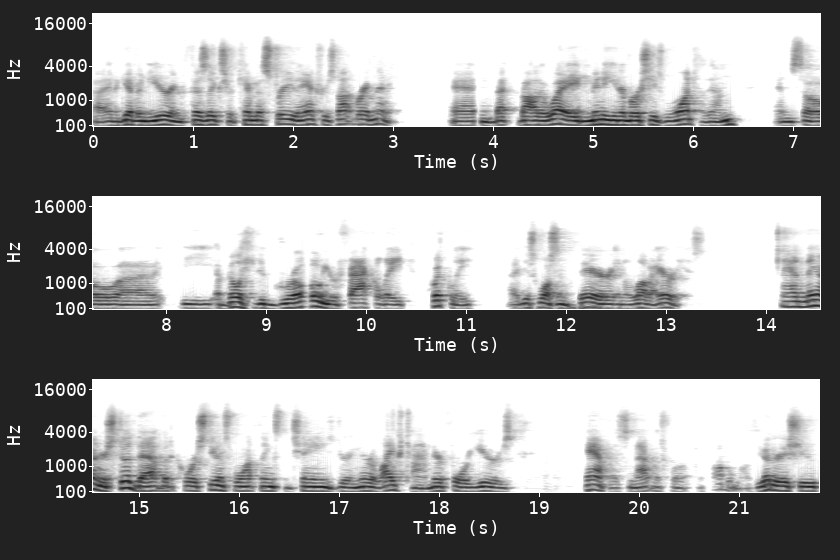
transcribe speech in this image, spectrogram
uh, in a given year in physics or chemistry, the answer is not very many. And by the way, many universities want them. And so uh, the ability to grow your faculty quickly uh, just wasn't there in a lot of areas. And they understood that, but of course, students want things to change during their lifetime, their four years campus, and that was what the problem was. The other issue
